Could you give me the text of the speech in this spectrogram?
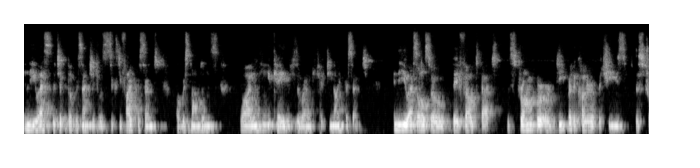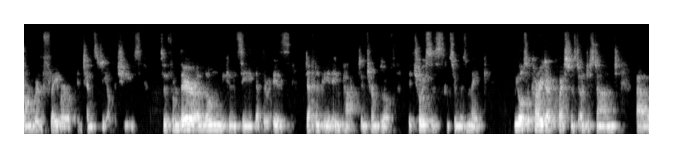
In the US, the typical percentage was 65% of respondents, while in the UK, it was around 59%. In the US, also, they felt that the stronger or deeper the color of the cheese, the stronger the flavor intensity of the cheese. So from there alone, we can see that there is definitely an impact in terms of the choices consumers make. We also carried out questions to understand uh,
